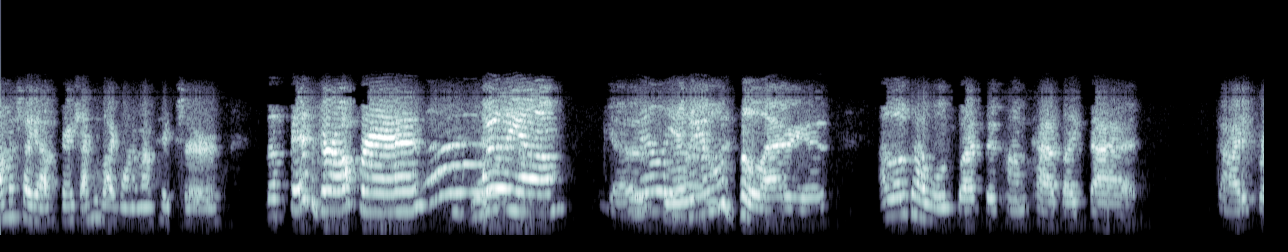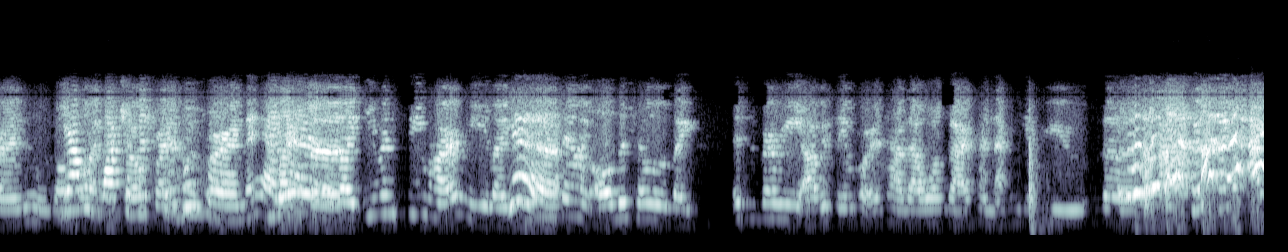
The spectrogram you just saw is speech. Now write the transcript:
I'm gonna show y'all a screenshot. He like one of my pictures. The fifth girlfriend, William. Yes, Really? William was hilarious. I loved how most black sitcoms had like that guy friend who's also Yeah, I was like watching Mr. Cooper, and they had Yeah, like the like even Steve Harvey, like you know what I'm saying, like all the shows, like it's very obviously important to have that one guy friend that can give you the I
